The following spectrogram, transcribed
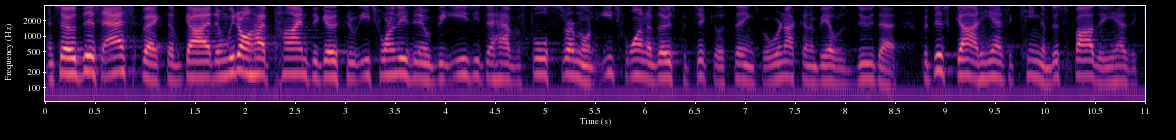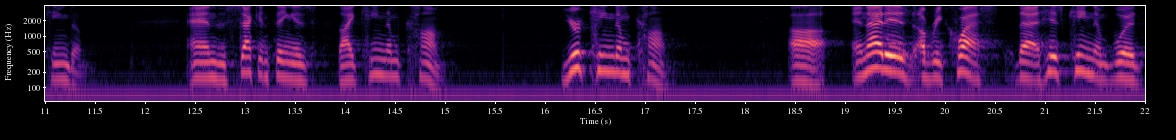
And so, this aspect of God, and we don't have time to go through each one of these, and it would be easy to have a full sermon on each one of those particular things, but we're not going to be able to do that. But this God, He has a kingdom. This Father, He has a kingdom. And the second thing is, Thy kingdom come. Your kingdom come. Uh, and that is a request that his kingdom would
